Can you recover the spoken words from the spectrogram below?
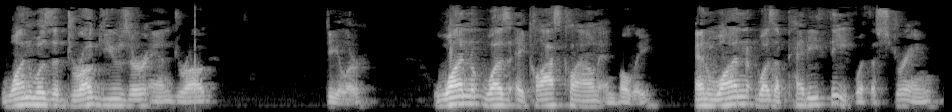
One was a drug user and drug dealer. One was a class clown and bully. And one was a petty thief with a string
